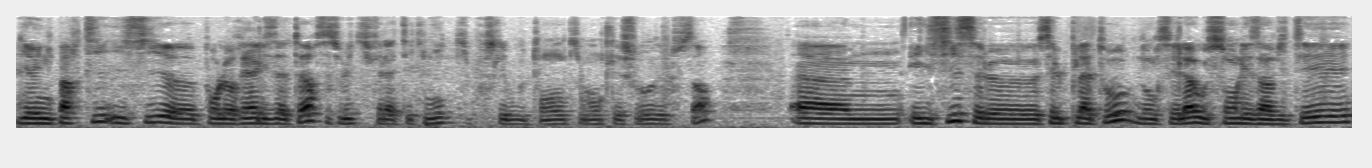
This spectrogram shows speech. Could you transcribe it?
Il y a une partie ici euh, pour le réalisateur, c'est celui qui fait la technique, qui pousse les boutons, qui monte les choses et tout ça. Euh, et ici, c'est le, le plateau, donc c'est là où sont les invités,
